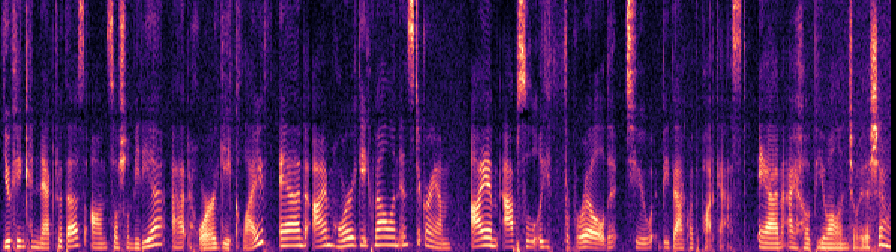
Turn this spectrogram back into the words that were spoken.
You can connect with us on social media at Horror Geek Life, and I'm Horror Geek Mel on Instagram. I am absolutely thrilled to be back with the podcast, and I hope you all enjoy the show.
